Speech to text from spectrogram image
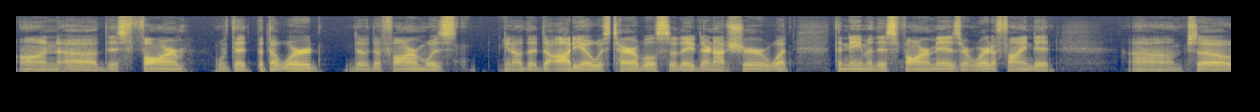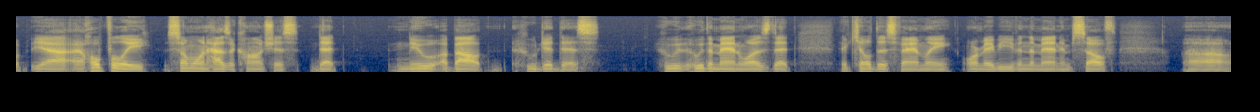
on uh, this farm with that, but the word the the farm was you know the the audio was terrible, so they they're not sure what the name of this farm is or where to find it. Um, so yeah, hopefully someone has a conscience that knew about who did this, who who the man was that that killed this family, or maybe even the man himself. Uh,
